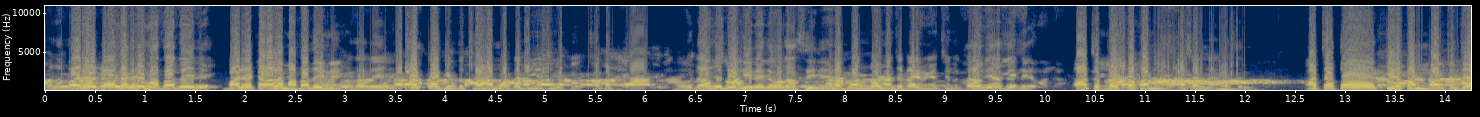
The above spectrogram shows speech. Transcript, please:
মানে বাইরের এখনও মাথা দেয়নি বাইরের কারালে মাথা দেয় নাই? মাথা দেয়নি একটা কিন্তু ছ নম্বরটা দিয়েছিল কে? ওটা আমি দেখি নাই যখন আসি নাই। মানে বন্ধনা যেটা আমি আসি আচ্ছা তখন আসেন না। আচ্ছা তো কীরকম ভাবছেন যে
